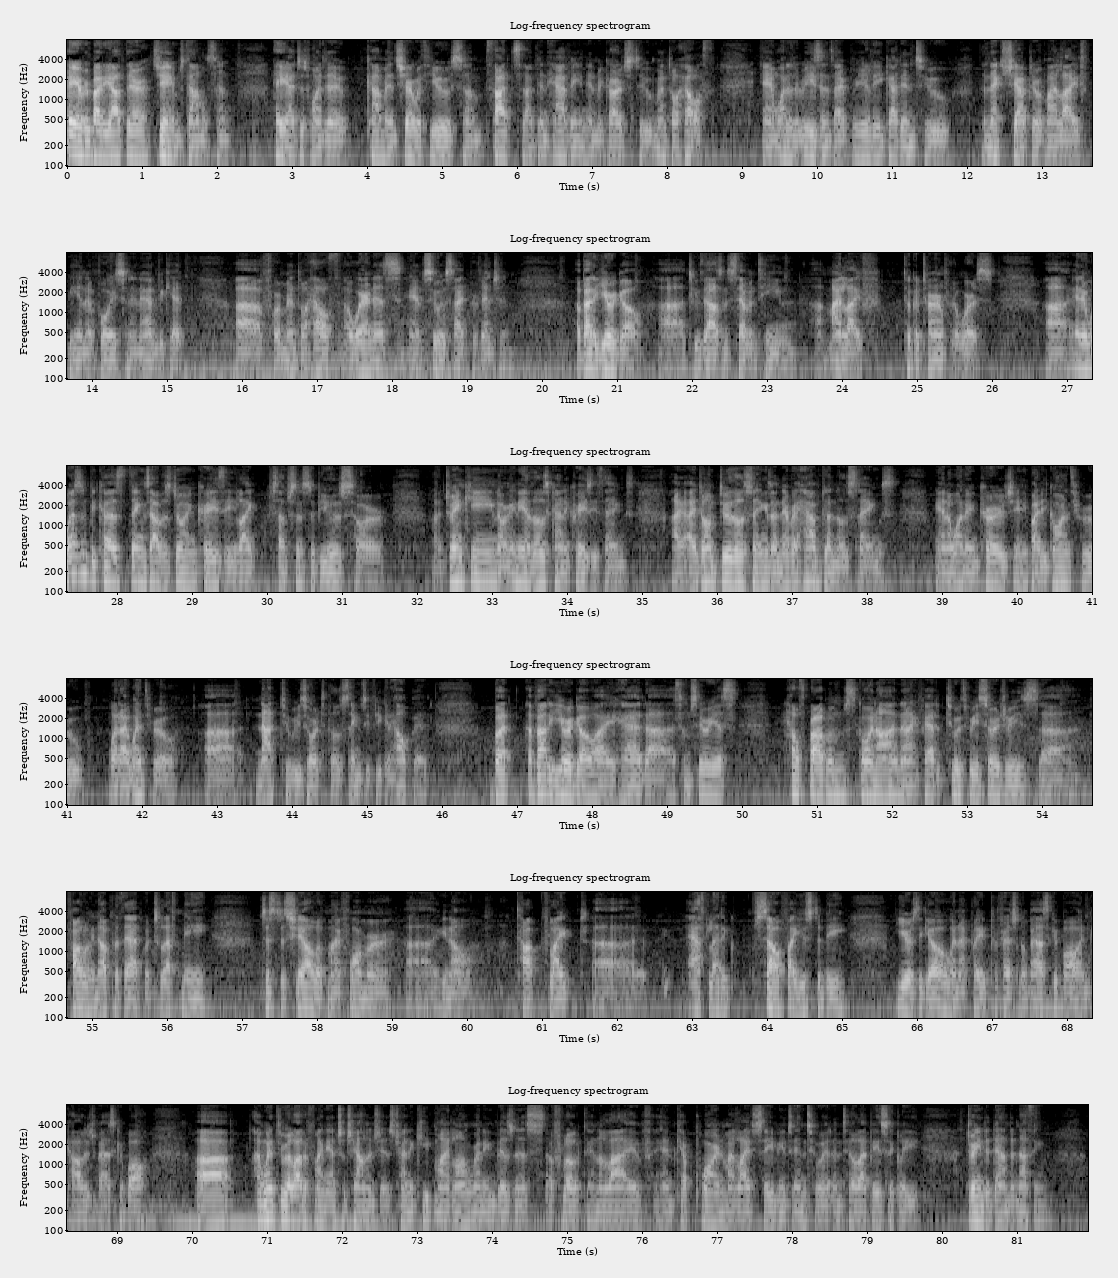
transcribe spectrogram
Hey, everybody out there, James Donaldson. Hey, I just wanted to come and share with you some thoughts I've been having in regards to mental health. And one of the reasons I really got into the next chapter of my life being a voice and an advocate uh, for mental health awareness and suicide prevention. About a year ago, uh, 2017, uh, my life took a turn for the worse. Uh, and it wasn't because things I was doing crazy like substance abuse or uh, drinking or any of those kind of crazy things. I, I, don't do those things. I never have done those things. And I want to encourage anybody going through what I went through uh, not to resort to those things if you can help it. But about a year ago, I had uh, some serious health problems going on. I've had two or three surgeries uh, following up with that, which left me just a shell of my former, uh, you know, top flight uh, athletic self I used to be years ago when I played professional basketball and college basketball. Uh, I went through a lot of financial challenges trying to keep my long running business afloat and alive and kept pouring my life savings into it until I basically drained it down to nothing.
